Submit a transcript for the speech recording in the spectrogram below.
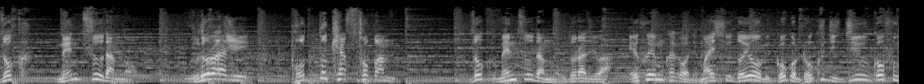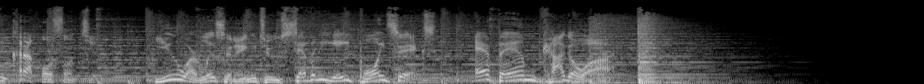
続、メンツー団のウドラジポッドキャスト版。続メンツー団のウドラジは FM 香川で毎週土曜日午後6時15分から放送中。You are listening to 78.6 FM Kagawa.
